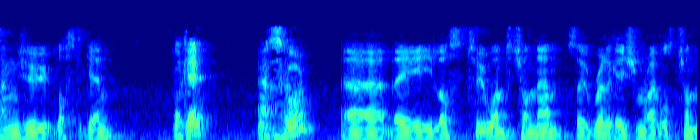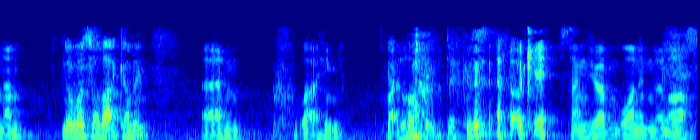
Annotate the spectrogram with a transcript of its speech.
Sangju lost again. Okay. What's the score? Uh, they lost 2 1 to Chonnam, so relegation rivals Chonnam. No one saw that coming. Um, well, I think quite a lot of people do because okay. Sangju haven't won in the last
